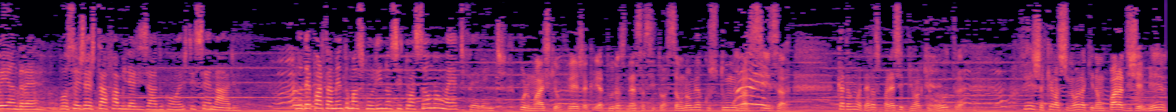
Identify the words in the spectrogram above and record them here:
Bem, André, você já está familiarizado com este cenário. No departamento masculino, a situação não é diferente. Por mais que eu veja criaturas nessa situação, não me acostumo, Narcisa. Cada uma delas parece pior que a outra. Veja aquela senhora que não para de gemer.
